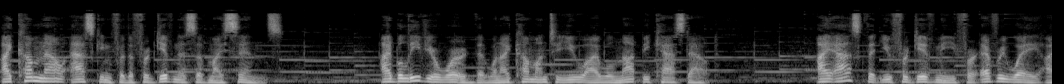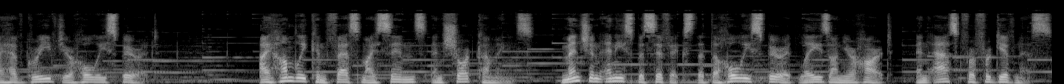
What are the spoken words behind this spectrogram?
I come now asking for the forgiveness of my sins. I believe your word that when I come unto you I will not be cast out. I ask that you forgive me for every way I have grieved your Holy Spirit. I humbly confess my sins and shortcomings. Mention any specifics that the Holy Spirit lays on your heart, and ask for forgiveness.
